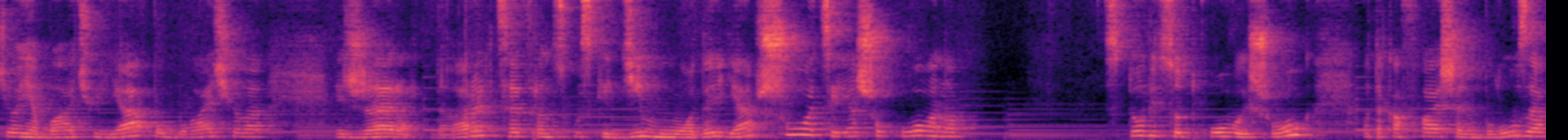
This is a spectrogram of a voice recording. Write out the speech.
Що я бачу? Я побачила Жерар Дарель, це французький ді моди. Я в шоці, я шокована. 100% шовк, отака фешн-блуза.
